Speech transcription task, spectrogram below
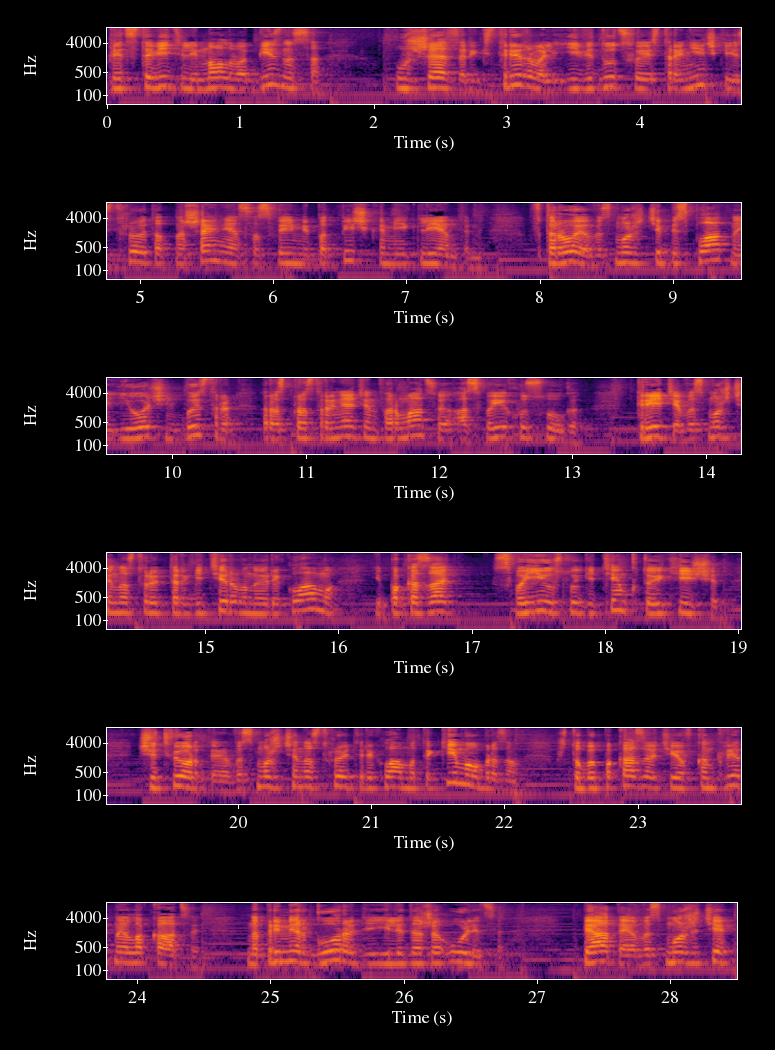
представителей малого бизнеса уже зарегистрировали и ведут свои странички и строят отношения со своими подписчиками и клиентами. Второе. Вы сможете бесплатно и очень быстро распространять информацию о своих услугах. Третье. Вы сможете настроить таргетированную рекламу и показать свои услуги тем, кто их ищет. Четвертое. Вы сможете настроить рекламу таким образом, чтобы показывать ее в конкретной локации, например, городе или даже улице. Пятое. Вы сможете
